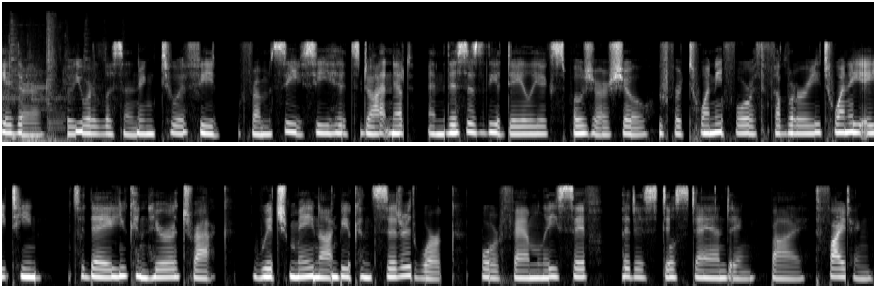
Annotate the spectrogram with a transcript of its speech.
Hey there, you are listening to a feed from cchits.net, and this is the Daily Exposure Show for 24th February 2018. Today you can hear a track, which may not be considered work or family safe. It is still standing by, fighting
